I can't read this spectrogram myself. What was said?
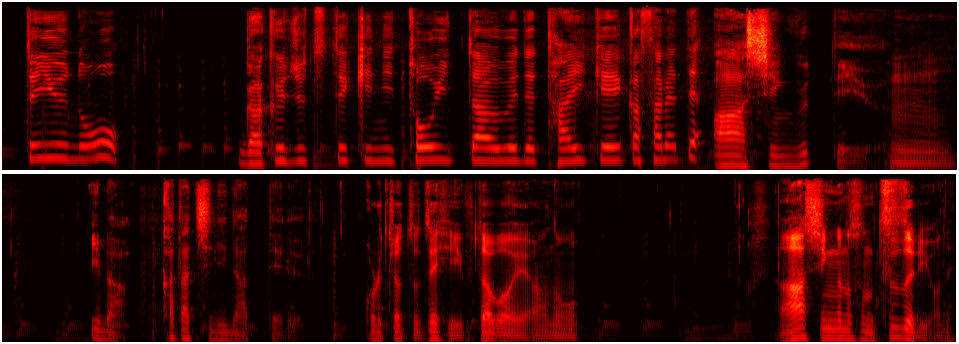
っていうのを学術的に説いた上で体系化されてアーシングっていううん。今形になってる、これちょっとぜひ歌声あのアーシングのその綴りをね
